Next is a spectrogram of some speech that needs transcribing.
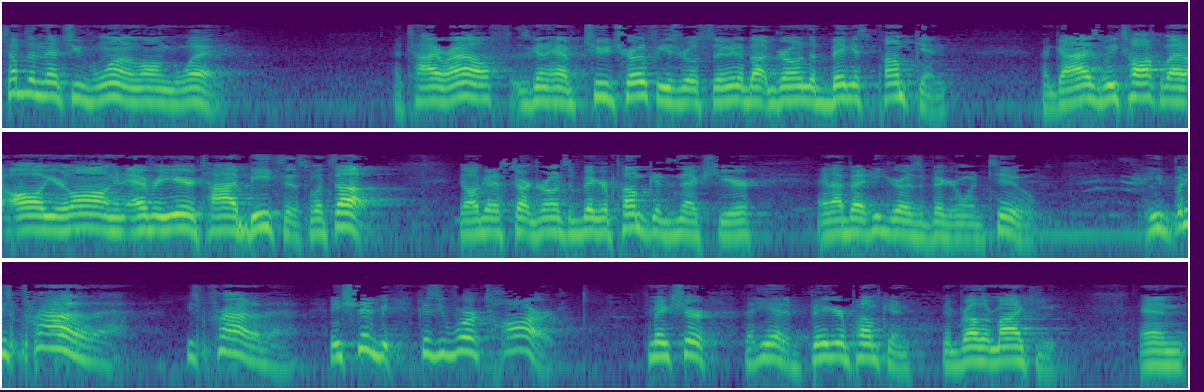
something that you've won along the way. Now, Ty Ralph is going to have two trophies real soon about growing the biggest pumpkin. Guys, we talk about it all year long, and every year Ty beats us. What's up? Y'all got to start growing some bigger pumpkins next year, and I bet he grows a bigger one too. He, but he's proud of that. He's proud of that. He should be, because he worked hard to make sure that he had a bigger pumpkin than Brother Mikey. And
